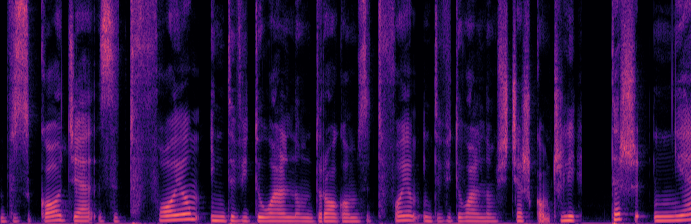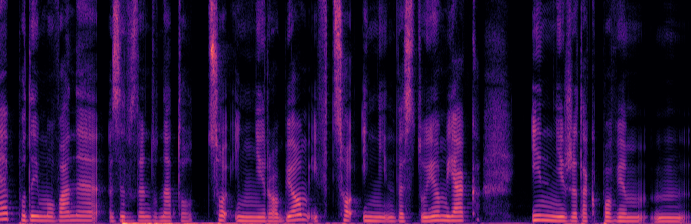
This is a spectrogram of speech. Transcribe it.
w zgodzie z Twoją indywidualną drogą, z Twoją indywidualną ścieżką, czyli też nie podejmowane ze względu na to, co inni robią i w co inni inwestują, jak, inni, że tak powiem, mm,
